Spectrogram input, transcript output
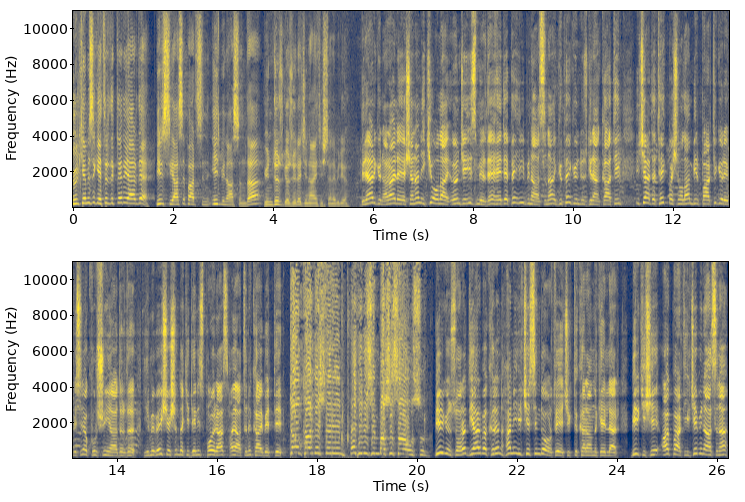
Ülkemizi getirdikleri yerde bir siyasi partisinin il binasında gündüz gözüyle cinayet işlenebiliyor. Birer gün arayla yaşanan iki olay. Önce İzmir'de HDP il binasına güpe gündüz giren katil içeride tek başına olan bir parti görevlisine kurşun yağdırdı. 25 yaşındaki Deniz Poyraz hayatını kaybetti. Can kardeşlerim hepimizin başı sağ olsun. Bir gün sonra Diyarbakır'ın Hani ilçesinde ortaya çıktı karanlık eller. Bir kişi AK Parti ilçe binasına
